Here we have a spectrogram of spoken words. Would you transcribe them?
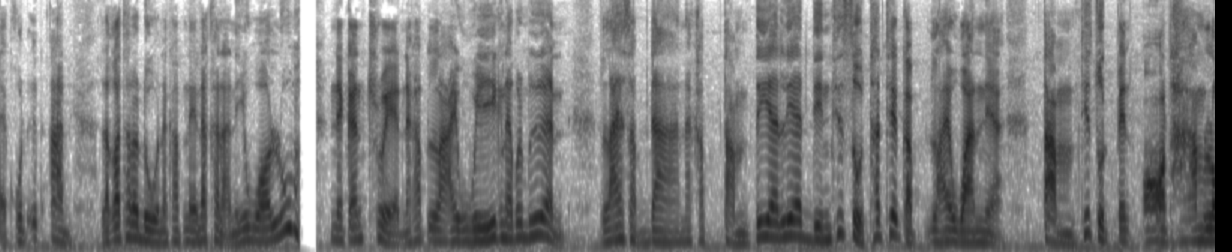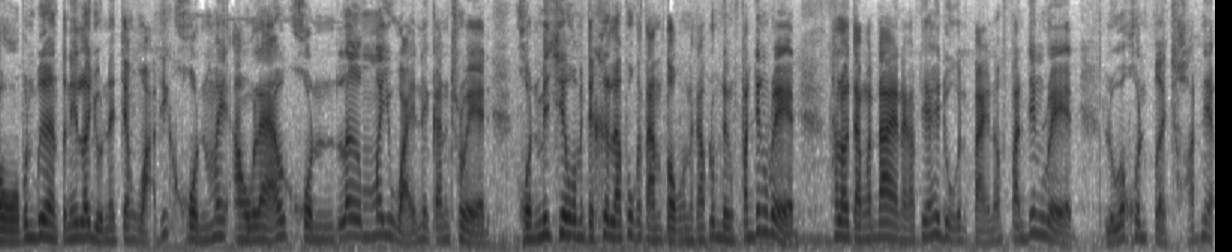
ลาย ๆ คนอึดอัด แล้วก็ถ้าเราดูนะครับในณขณะนี้วอลลุ่มในการเทรดนะครับรายวีคนะเพื่อนๆรายสัปดาห์นะครับ ต่ำเตี้ยเลียดดินที่สุดถ้าเทียบกับรายวันเนี่ย ต่ำที่สุดเป็น all time low เพื่อนๆ ตอนนี้เราอยู่ในจังหวะที่คนไม่เอาแล้ว คนเริ่มไม่ไหวในการเทรด คนไม่เชื่อว่ามันจะขึ้นแล้วพูดกันตามตรงนะครับรวมถึง funding rate ถ้าเราจำกันได้นะครับที่ให้ดูกันไปเนาะ funding rate หรือว่าคนเปิดช็อตเนี่ย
